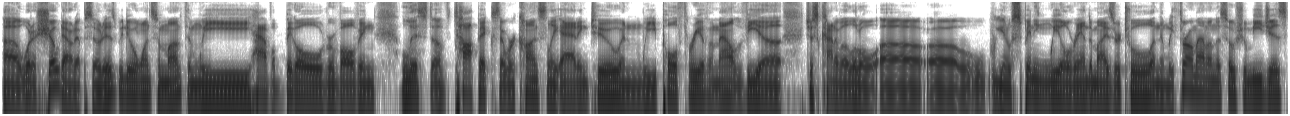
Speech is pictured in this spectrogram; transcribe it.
uh, what a showdown episode is, we do it once a month and we have a big old revolving list of topics that we're constantly adding to, and we pull three of them out via just kind of a little, uh, uh, you know, spinning wheel randomizer tool, and then we throw them out on the social medias,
